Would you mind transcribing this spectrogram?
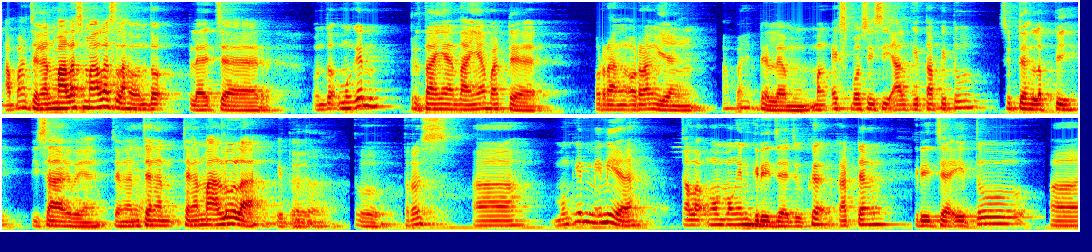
apa jangan malas-malas lah untuk belajar, untuk mungkin bertanya-tanya pada orang-orang yang apa ya, dalam mengeksposisi Alkitab itu sudah lebih bisa gitu ya. Jangan jangan jangan malu lah gitu. Tuh. Terus eh, mungkin ini ya kalau ngomongin gereja juga kadang gereja itu eh,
